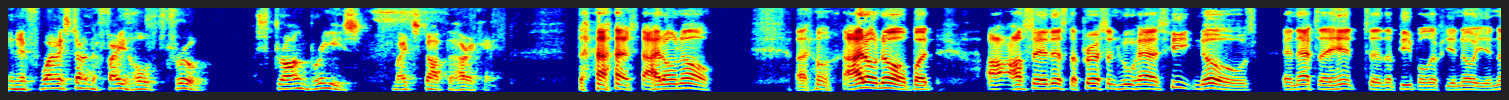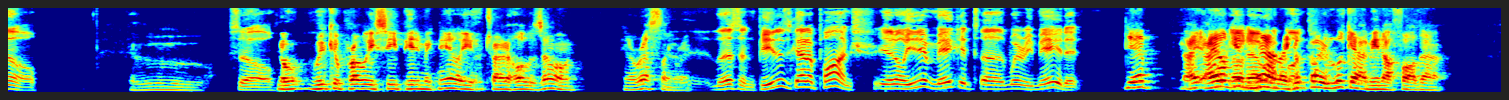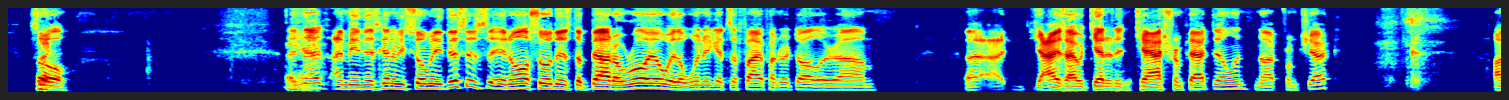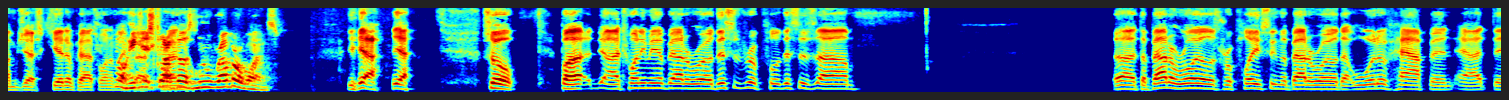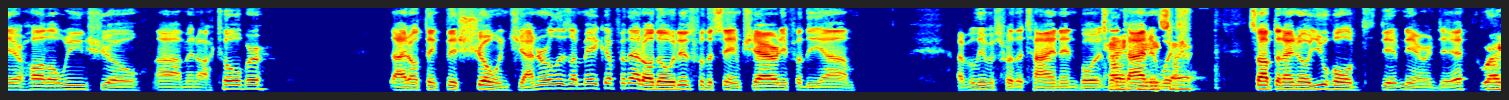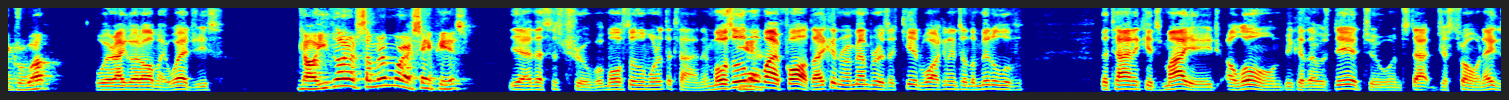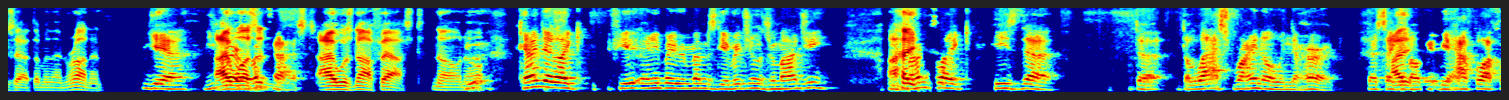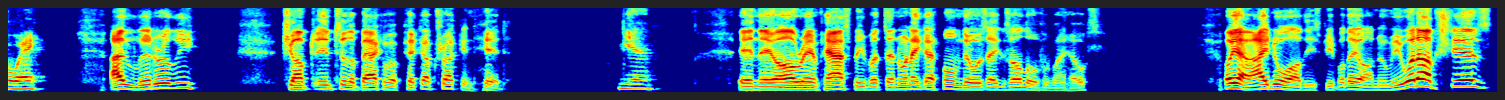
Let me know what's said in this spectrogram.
and if what I saw in the fight holds true, a strong breeze might stop the hurricane. That I don't know. I don't I don't know, but I'll say this: the person who has heat knows, and that's a hint to the people. If you know, you know. Ooh. So, so we could probably see Peter McNeely try to hold his own in a wrestling ring. Listen, Peter's got a punch. You know, he didn't make it to where he made it. Yep. I, I'll give him that. Like he'll probably look at me and I'll fall down. So and yeah. that I mean, there's going to be so many. This is, and also there's the battle royal where the winner gets a five hundred dollar. Um, uh, guys, I would get it in cash from Pat Dillon, not from check. I'm just kidding. Pat's one of my. Oh, he just got those new rubber ones. Yeah, yeah. So, but uh, twenty man battle royal. This is repl- This is um. Uh, the battle royal is replacing the battle royal that would have happened at their Halloween show um, in October. I don't think this show in general is a makeup for that, although it is for the same charity for the um I believe it's for the Tynan boy the Tynan which something I know you hold near and dear. Where I grew up. Where I got all my wedgies. No, you got some of them were at St. Peter's. Yeah, this is true, but most of them were at the time, and most of them yeah. were my fault. I can remember as a kid walking into the middle of the tiny kids my age alone because I was dared to and start just throwing eggs at them and then running. Yeah, I wasn't fast. I was not fast. No, no. Kind of like if you anybody remembers the original Jumanji, I, runs like he's the the the last rhino in the herd. That's like I, about maybe a half block away. I literally jumped into the back of a pickup truck and hid. Yeah. And they all ran past me, but then when I got home, there was eggs all over my house. Oh yeah, I knew all these people. They all knew me. What up, Shiz?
